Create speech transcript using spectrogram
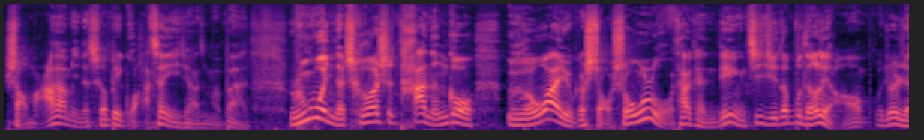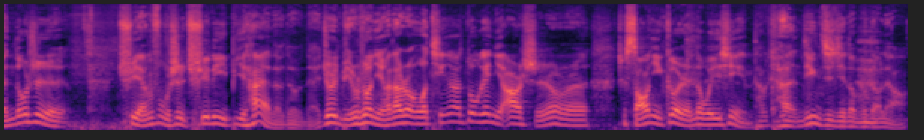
少麻烦吗？你的车被剐蹭一下怎么办？如果你的车是他能够额外有个小收入，他肯定积极的不得了。我觉得人都是趋炎附势、趋利避害的，对不对？就是比如说你和他说我停了多给你二十，或者就扫你个人的微信，他肯定积极的不得了。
